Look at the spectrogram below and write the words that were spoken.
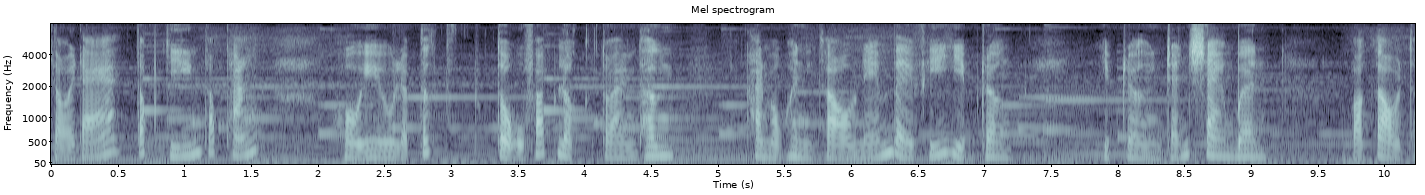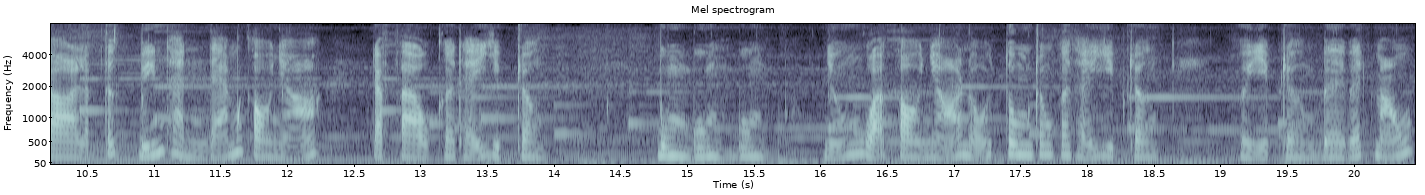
chọi đá, Tốc chiến, tốc thắng. Hồ yêu lập tức tụ pháp lực toàn thân, Thành một hình cầu ném về phía Diệp Trần. Diệp Trần tránh sang bên quả cầu to lập tức biến thành đám cầu nhỏ đập vào cơ thể Diệp Trần. Bùng bùng bùng, những quả cầu nhỏ nổ tung trong cơ thể Diệp Trần. Người Diệp Trần bê bết máu,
